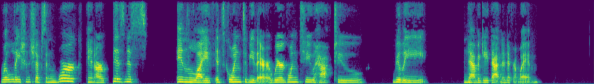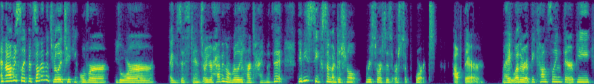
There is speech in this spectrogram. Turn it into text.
relationships and work, in our business, in life. It's going to be there. We're going to have to really navigate that in a different way. And obviously, if it's something that's really taking over your existence or you're having a really hard time with it, maybe seek some additional resources or support out there right? Whether it be counseling, therapy,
